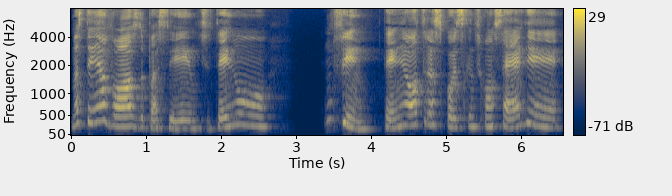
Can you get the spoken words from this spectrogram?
Mas tem a voz do paciente, tem o. Enfim, tem outras coisas que a gente consegue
